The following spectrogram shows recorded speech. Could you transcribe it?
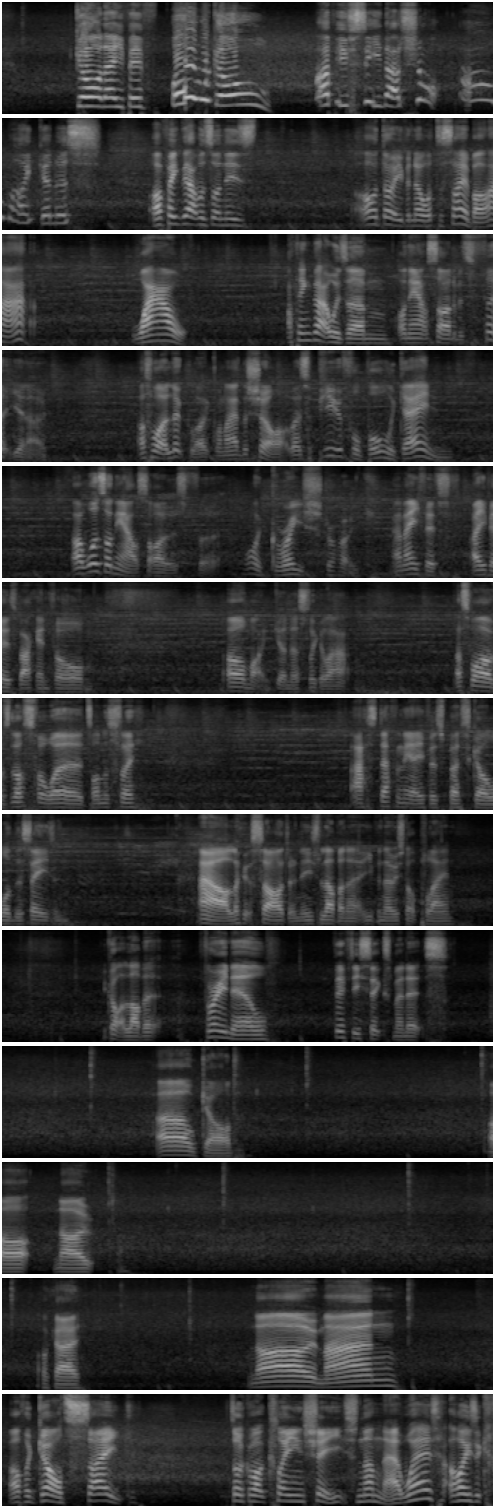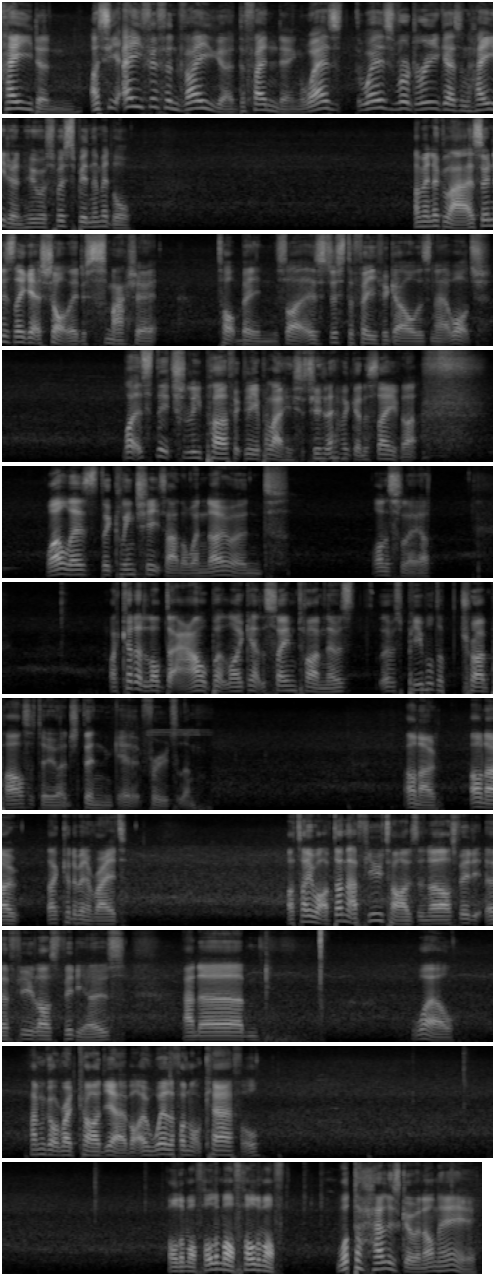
Go on, Afif! Oh, a goal! Have you seen that shot? Oh my goodness. I think that was on his... Oh, I don't even know what to say about that. Wow. I think that was um on the outside of his foot, you know. That's what it looked like when I had the shot. It's a beautiful ball again. That was on the outside of his foot. What a great strike. And Afif's, Afif's back in form. Oh my goodness, look at that. That's why I was lost for words, honestly. That's definitely Afif's best goal of the season. Ah, oh, look at Sargent. He's loving it, even though he's not playing. You gotta love it. 3-0. 56 minutes. Oh, God. Oh, no. Okay. No, man. Oh, for God's sake. Talk about clean sheets, none there. Where's Isaac Hayden? I see Afif and Vega defending. Where's where's Rodriguez and Hayden who are supposed to be in the middle? I mean, look at that. As soon as they get a shot, they just smash it. Top bins. Like, it's just a FIFA goal, isn't it? Watch. Like, it's literally perfectly placed. You're never going to save that. Well, there's the clean sheets out the window, and honestly, I I could have lobbed it out, but like at the same time, there was there was people to try and pass it to. I just didn't get it through to them. Oh no! Oh no! That could have been a red. I'll tell you what, I've done that a few times in the last video, a few last videos, and um, well, haven't got a red card yet, but I will if I'm not careful. Hold them off, hold them off, hold them off. What the hell is going on here?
